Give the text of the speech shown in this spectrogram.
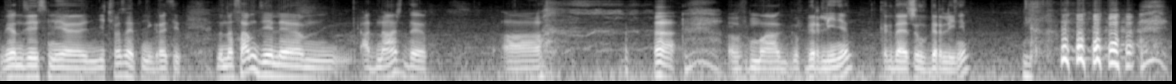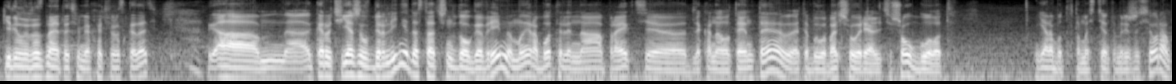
Я надеюсь, мне ничего за это не грозит. Но на самом деле, однажды а, в, Маг- в Берлине, когда я жил в Берлине, Кирилл уже знает, о чем я хочу рассказать. А, а, Короче, я жил в Берлине достаточно долгое время. Мы работали на проекте для канала ТНТ. Это было большое реалити-шоу «Голод». Я работал там ассистентом режиссера.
